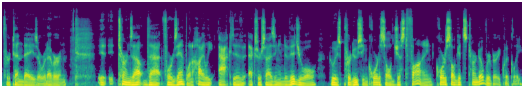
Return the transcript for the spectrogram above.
for 10 days or whatever. And it, it turns out that, for example, in a highly active exercising individual who is producing cortisol just fine, cortisol gets turned over very quickly.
